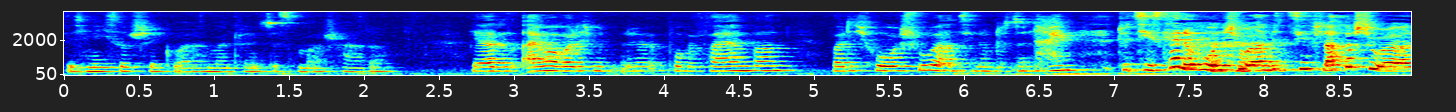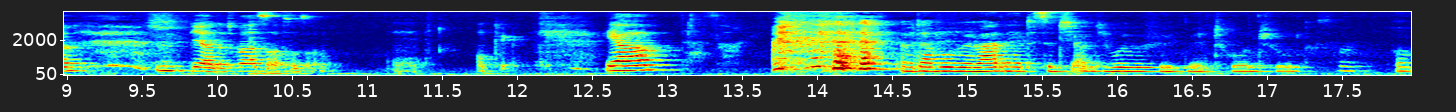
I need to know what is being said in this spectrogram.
sich nicht so schick machen. Dann finde ich das immer schade. Ja, das, einmal wollte ich mit, äh, wo wir feiern waren, wollte ich hohe Schuhe anziehen und du so, nein, du ziehst keine hohen Schuhe an, ich zieh flache Schuhe an. Und ja, das war es auch so. so. Okay. Ja, Aber da, wo wir waren, hättest du dich auch nicht wohlgefühlt mit hohen Schuhen. Oh.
